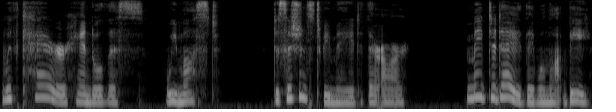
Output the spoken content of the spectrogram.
With care handle this, we must. Decisions to be made there are. Made today they will not be.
